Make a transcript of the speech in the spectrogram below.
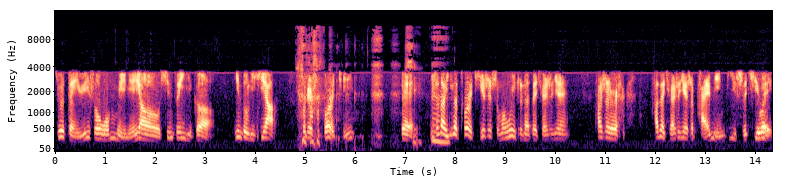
就等于说我们每年要新增一个印度尼西亚，或者是土耳其。对，你知道一个土耳其是什么位置呢？在全世界，它是它在全世界是排名第十七位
